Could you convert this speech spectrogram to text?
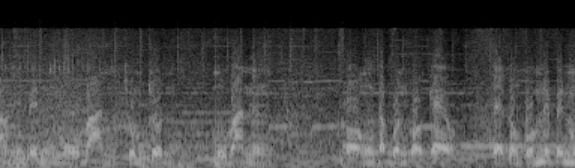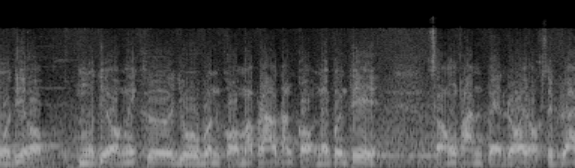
ท้าวนี่เป็นหมู่บ้านชุมชน หมู่บ้านหนึ่ง ของตำบลเกาะแก้ว แต่ของผมนี่เป็นหมู่ที่6หมู่ที่6นี่คืออยู่บนเกาะมะพร้าวทั้งเกาะในพื้นที่ 2,860 ไร่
